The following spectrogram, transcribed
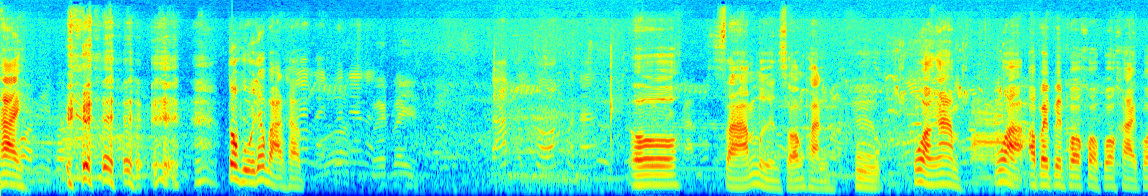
ค่าย โต๊ะผูจักบาทครับ เปิดไว้โอ้สามหมื่นสองพัน ผูงัวงามงัวเอาไปเป็นพอขอกพอขายพอ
